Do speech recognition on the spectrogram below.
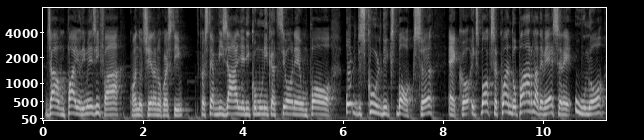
già un paio di mesi fa, quando c'erano questi, queste avvisaglie di comunicazione un po' old school di Xbox. Ecco, Xbox quando parla deve essere uno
